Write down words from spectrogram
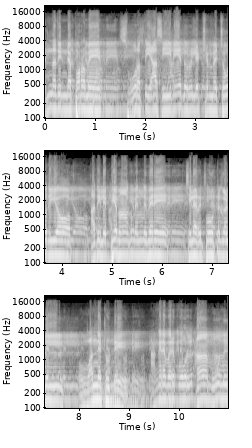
എന്നതിന്റെ പുറമെ സൂറത്ത് യാസീൻ ഏതൊരു ലക്ഷ്യം വെച്ചോതിയോ അത് ലഭ്യമാകുമെന്ന് വരെ ചില റിപ്പോർട്ടുകളിൽ വന്നിട്ടുണ്ട്. അങ്ങനെ വരുമ്പോൾ ആ മൂന്ന്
